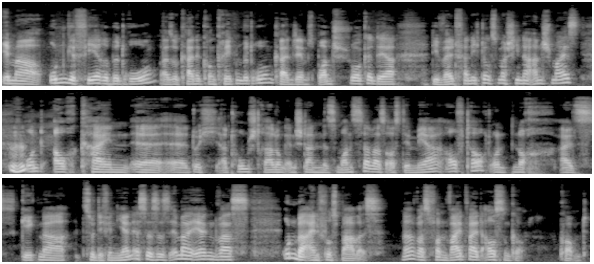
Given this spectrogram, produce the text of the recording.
immer ungefähre Bedrohung, also keine konkreten Bedrohungen, kein James Bond-Schurke, der die Weltvernichtungsmaschine anschmeißt mhm. und auch kein äh, äh, durch Atomstrahlung entstandenes Monster, was aus dem Meer auftaucht und noch als Gegner zu definieren ist. Es ist immer irgendwas Unbeeinflussbares, ne, was von weit, weit außen kommt.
